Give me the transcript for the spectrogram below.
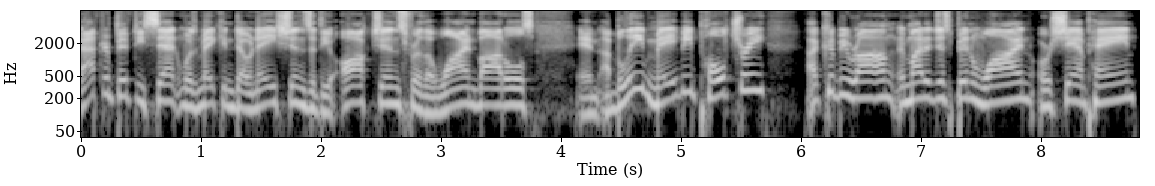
after 50 Cent was making donations at the auctions for the wine bottles and I believe maybe poultry, I could be wrong. It might have just been wine or champagne.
